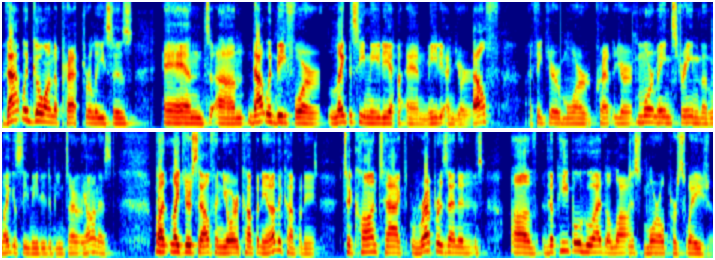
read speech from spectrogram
That would go on the press releases, and um, that would be for legacy media and media and yourself. I think you're more you're more mainstream than legacy media, to be entirely honest. But like yourself and your company and other companies, to contact representatives of the people who had the largest moral persuasion.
